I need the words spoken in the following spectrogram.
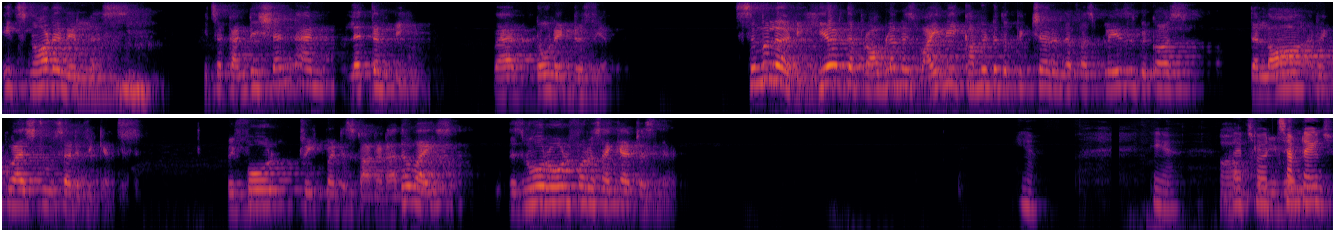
it's not an illness. It's a condition and let them be, where don't interfere. Similarly, here the problem is why we come into the picture in the first place is because the law requires two certificates before treatment is started. Otherwise, there's no role for a psychiatrist there. Yeah. Yeah. Uh, That's what sometimes,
